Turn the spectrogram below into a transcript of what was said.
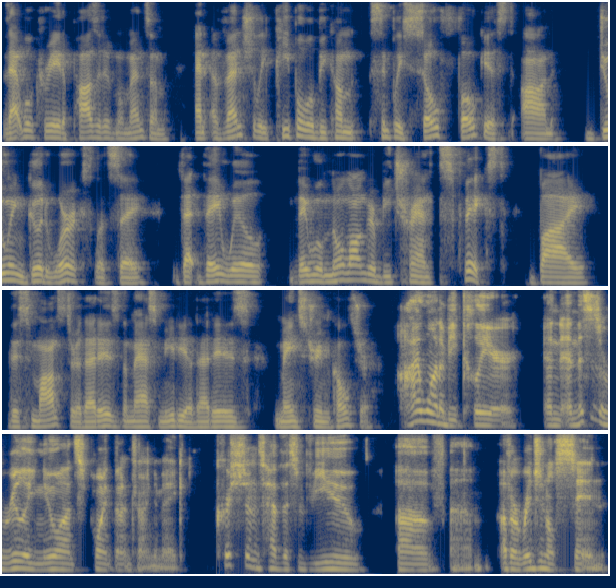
that will create a positive momentum. And eventually, people will become simply so focused on doing good works, let's say, that they will they will no longer be transfixed by this monster that is the mass media, that is mainstream culture. I want to be clear, and and this is a really nuanced point that I'm trying to make. Christians have this view of um, of original sin,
